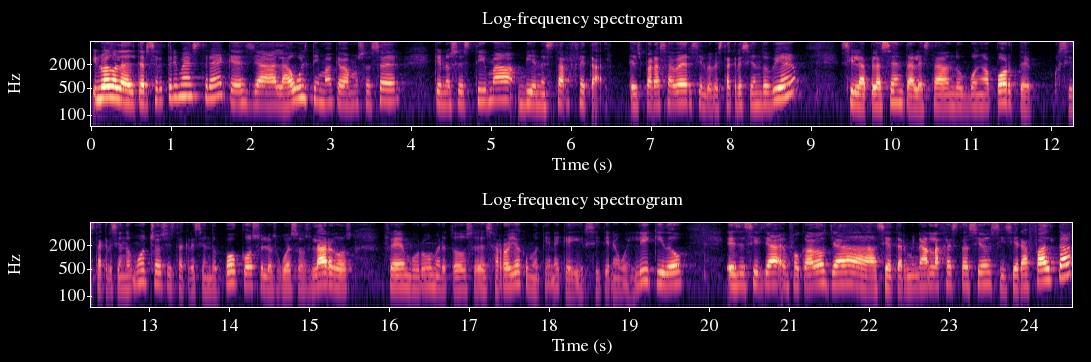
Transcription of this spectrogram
Y luego la del tercer trimestre, que es ya la última que vamos a hacer, que nos estima bienestar fetal. Es para saber si el bebé está creciendo bien, si la placenta le está dando un buen aporte, si está creciendo mucho, si está creciendo poco, si los huesos largos, fémur, húmero, todo se desarrolla como tiene que ir, si tiene buen líquido. Es decir, ya enfocados ya hacia terminar la gestación si hiciera falta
